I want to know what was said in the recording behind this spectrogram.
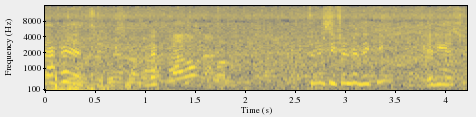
দেখা যাচ্ছে। তুমি পিছনটা দেখি এদিকে আছে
